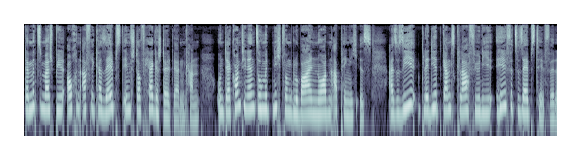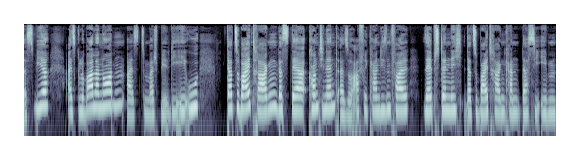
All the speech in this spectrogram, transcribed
damit zum Beispiel auch in Afrika selbst Impfstoff hergestellt werden kann und der Kontinent somit nicht vom globalen Norden abhängig ist. Also sie plädiert ganz klar für die Hilfe zur Selbsthilfe, dass wir als globaler Norden, als zum Beispiel die EU, dazu beitragen, dass der Kontinent, also Afrika in diesem Fall, selbstständig dazu beitragen kann, dass sie eben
